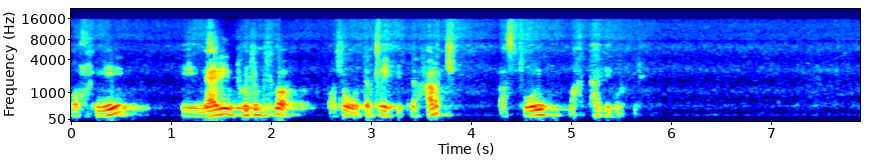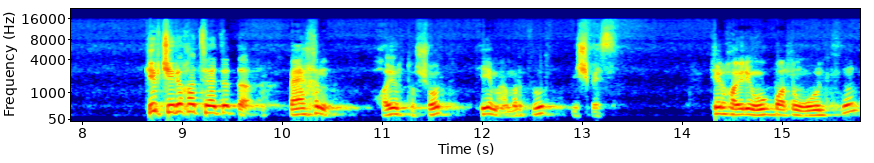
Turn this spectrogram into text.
Бурхны нарийн төлөвлөгөө болон удирдлагыг бид нар харж бас түүнд магтаалыг өргөх Гэвч Ерехо цайдад байх нь хоёр туршуулт тийм амар зүйл биш байсан. Тэр хоёрын үг болон үйлдэл нь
